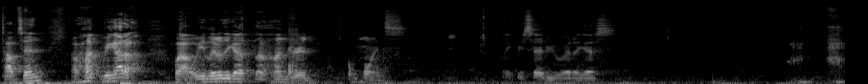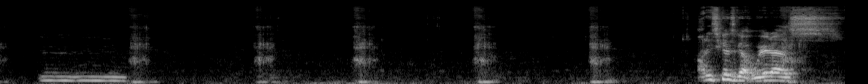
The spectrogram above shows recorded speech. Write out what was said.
Top ten? A hun- we got a wow. We literally got the hundred points. Like we said we would, I guess. Mm. All these kids got weird ass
